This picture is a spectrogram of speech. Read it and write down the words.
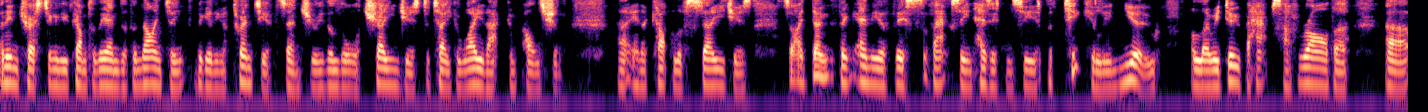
And interestingly, you come to the end of the 19th, beginning of 20th century, the law changes to take away that compulsion uh, in a couple of stages. So I don't think any of this vaccine hesitancy is particularly new, although we do perhaps have rather uh,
